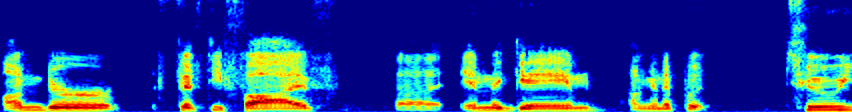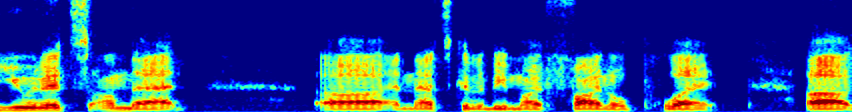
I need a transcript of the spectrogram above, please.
under 55 uh, in the game. I'm going to put two units on that uh, and that's going to be my final play. Uh,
